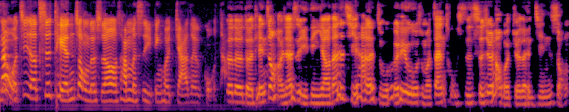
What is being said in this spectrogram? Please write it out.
但我记得吃甜粽的时候，他们是一定会加这个果糖。对对对，甜粽好像是一定要，但是其他的组合，例如什么沾吐司吃，就让我觉得很惊悚。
